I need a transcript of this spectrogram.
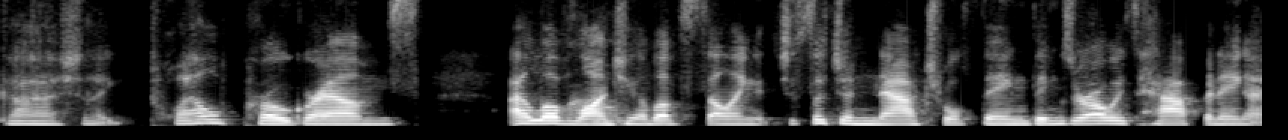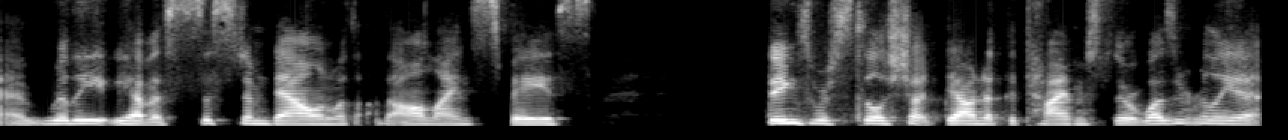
gosh, like 12 programs. I love wow. launching. I love selling. It's just such a natural thing. Things are always happening. I really, we have a system down with the online space. Things were still shut down at the time. So there wasn't really an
